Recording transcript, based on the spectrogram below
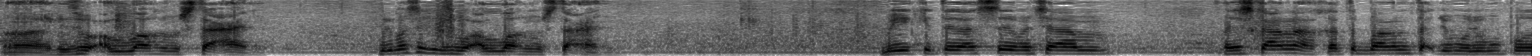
Ha, kita sebut Allahul musta'an bila masa kita sebut Allahul musta'an bila kita rasa macam Macam sekarang lah Kata bang tak jumpa-jumpa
